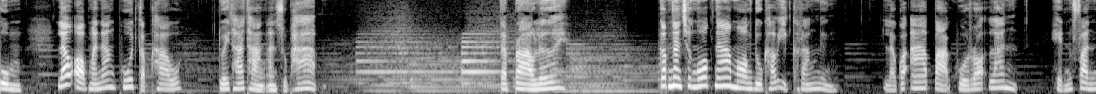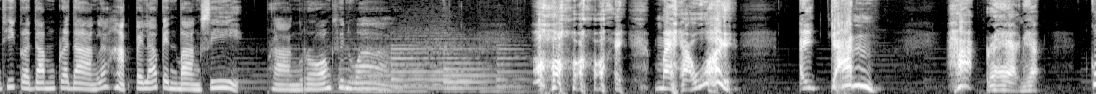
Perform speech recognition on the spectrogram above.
กุม แล้วออกมานั่งพูดกับเขา ด้วยท่าทางอันสุภาพ แต่เปล่าเลยกำนันชะโงกหน้ามองดูเขาอีกครั้งหนึ่ง แล้วก็อ้าปากหัวเราะลั่น เห็นฟันที่กระดำกระด่างและหักไปแล้วเป็นบางซี่ พรางร้องขึ้นว่าโอ้ยแม่เว้ย ไอ้จันฮะแรกเนี่ย ก็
